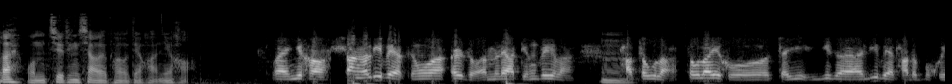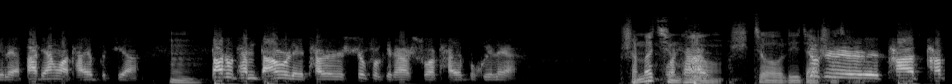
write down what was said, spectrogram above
来，我们接听下一位朋友电话。你好，喂，你好，上个礼拜跟我儿子我们俩顶嘴了，嗯他走了，走了以后这一一个礼拜他都不回来，打电话他也不接，嗯，打到他们单位来，他师傅给他说他也不回来，什么情况就离家就？是他他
